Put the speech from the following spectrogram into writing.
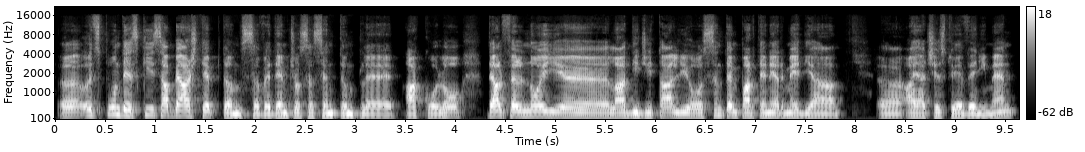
uh, îți spun deschis, abia așteptăm să vedem ce o să se întâmple acolo. De altfel, noi la Digitalio suntem parteneri media ai acestui eveniment.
